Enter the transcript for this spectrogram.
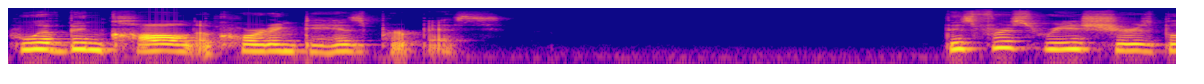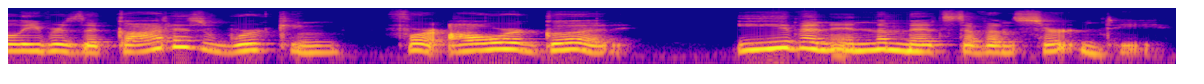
who have been called according to his purpose. This verse reassures believers that God is working for our good, even in the midst of uncertainty.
